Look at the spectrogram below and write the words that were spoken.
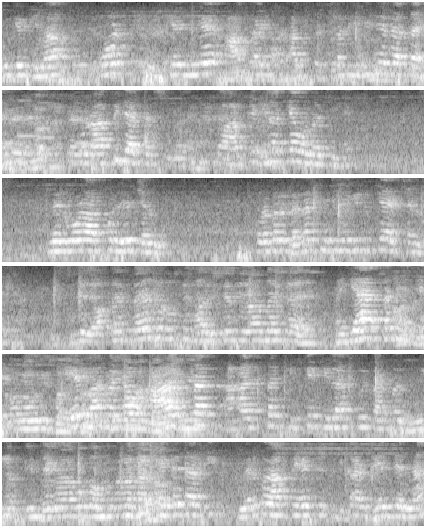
उनके खिलाफ और इसके लिए आपका आप सब इंजीनियर जाता है। और आप भी जाते हैं तो आपके खिलाफ क्या होना चाहिए? मैं रोड आपको ले चलूँ। और अगर गलत निकलेगी तो क्या एक्शन लेगा इसकी जवाबदारी तय सर उसकी हर स्टेट की जवाबदारी तय भैया सर इसके कौन होगी सर? एक बात बताओ आज तक आज तक इसके खिलाफ कोई कार्रवाई हुई? तीन ठेकेदार को तो हम ठेकेदार की मेरे को आप भेज रिकॉर्ड भेज देना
